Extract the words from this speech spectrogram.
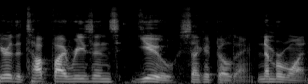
Here are the top five reasons you suck at building. Number one,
